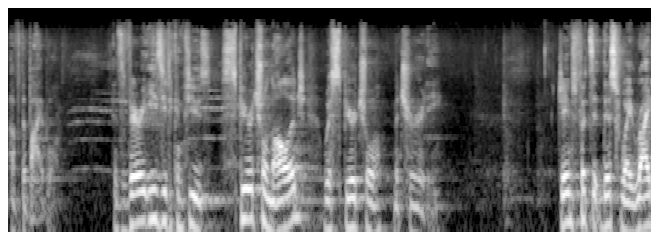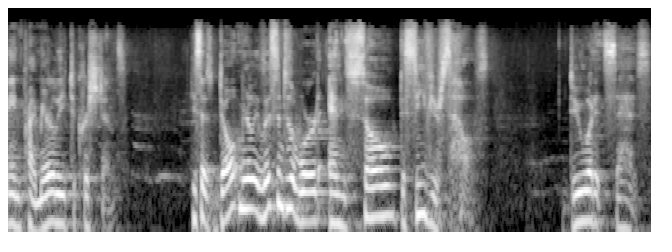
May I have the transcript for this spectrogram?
of the Bible. It's very easy to confuse spiritual knowledge with spiritual maturity. James puts it this way, writing primarily to Christians. He says, Don't merely listen to the word and so deceive yourselves. Do what it says.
